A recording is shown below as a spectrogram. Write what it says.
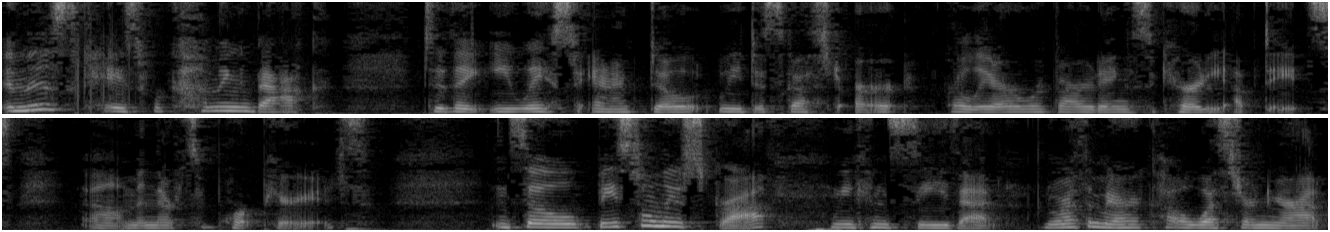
in this case, we're coming back to the e-waste anecdote we discussed earlier regarding security updates um, and their support periods. And so based on this graph, we can see that North America, Western Europe,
